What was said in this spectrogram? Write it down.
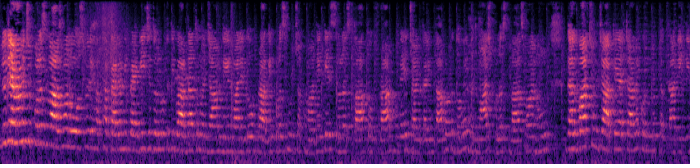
ਲੁਧਿਆਣਾ ਵਿੱਚ ਪੁਲਿਸ ਮੁਲਾਜ਼ਮਾਂ ਨੂੰ ਉਸ ਵੇਲੇ ਹੱਥਾਂ ਪੈਰਾਂ ਦੀ ਪੈ ਗਈ ਜਦੋਂ ਲੁੱਟ ਦੀ ਵਾਰਦਾਤ ਨੂੰ ਅੰਜਾਮ ਦੇਣ ਵਾਲੇ ਦੋ ਅਪਰਾਧੀ ਪੁਲਿਸ ਨੂੰ ਚਕਮਾ ਦੇ ਕੇ ਸਿਵਲ ਹਸਪਤਾਲ ਤੋਂ ਫਰਾਰ ਹੋ ਗਏ। ਜਾਣਕਾਰੀ ਮੁਤਾਬਕ ਦੋਵੇਂ ਬਦਮਾਸ਼ ਪੁਲਿਸ ਮੁਲਾਜ਼ਮਾਂ ਨੂੰ ਗੱਲਬਾਤ 'ਚ ਕੇ ਅਚਾਨਕ ਉਹਨਾਂ ਨੂੰ ਧੱਕਾ ਦੇ ਕੇ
